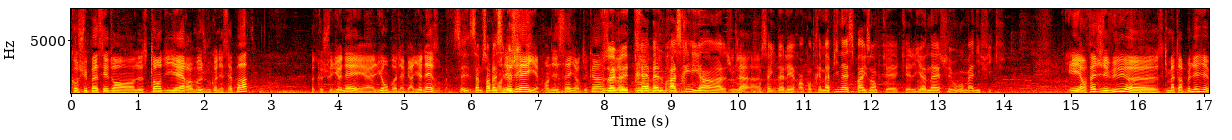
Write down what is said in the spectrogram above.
Quand je suis passé dans le stand hier, moi je ne vous connaissais pas. Parce que je suis lyonnais et à Lyon on boit de la bière lyonnaise. Ça me semble on assez logique. essaye, on essaye en tout cas. Vous avez La- de très belles brasseries. hein. Je vous La- conseille d'aller rencontrer Mapinès, par exemple, qui est, qui est lyonnais chez vous. Magnifique. Et en fait j'ai vu, euh, ce qui m'a interpellé,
